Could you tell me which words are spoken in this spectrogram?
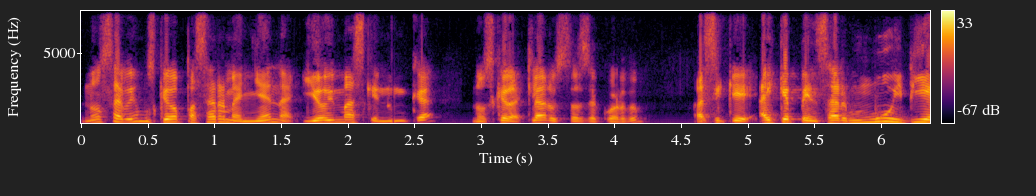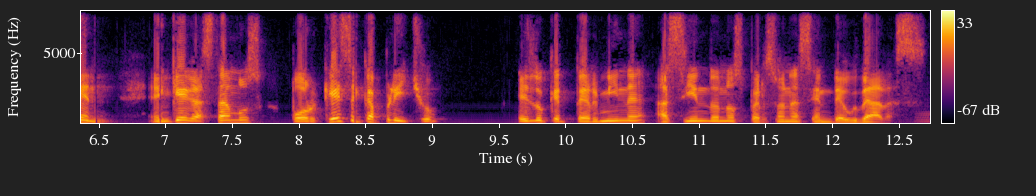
no sabemos qué va a pasar mañana. Y hoy más que nunca nos queda claro, ¿estás de acuerdo? Así que hay que pensar muy bien en qué gastamos, porque ese capricho es lo que termina haciéndonos personas endeudadas.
